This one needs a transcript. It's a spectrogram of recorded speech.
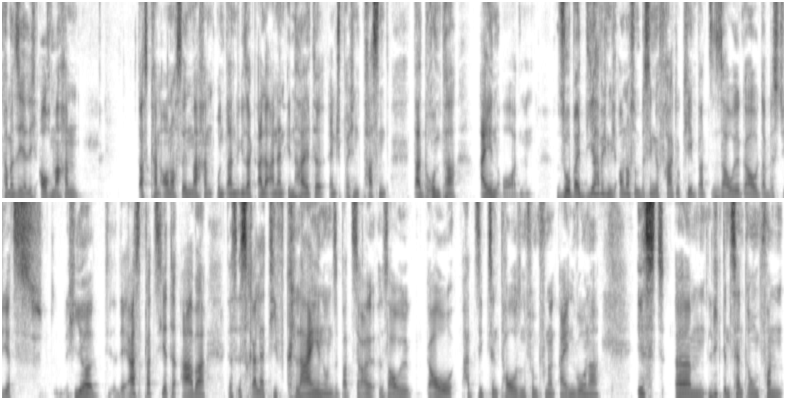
Kann man sicherlich auch machen. Das kann auch noch Sinn machen und dann, wie gesagt, alle anderen Inhalte entsprechend passend darunter einordnen. So, bei dir habe ich mich auch noch so ein bisschen gefragt, okay, Bad Saulgau, da bist du jetzt hier der Erstplatzierte, aber das ist relativ klein und Bad Saulgau hat 17.500 Einwohner, ist, ähm, liegt im Zentrum von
